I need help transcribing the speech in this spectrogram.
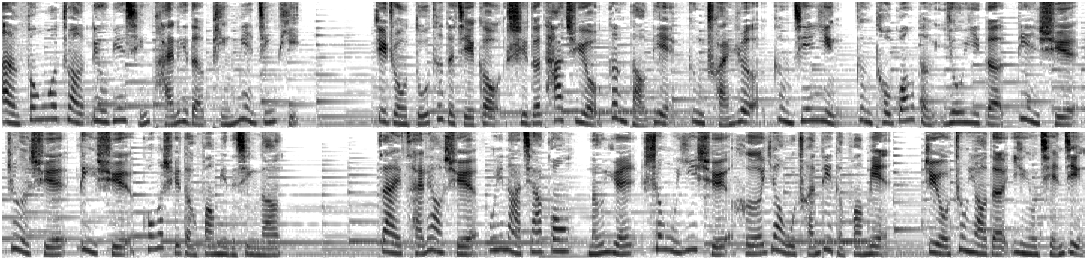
按蜂窝状六边形排列的平面晶体。这种独特的结构使得它具有更导电、更传热、更坚硬、更透光等优异的电学、热学、力学、光学等方面的性能。在材料学、微纳加工、能源、生物医学和药物传递等方面具有重要的应用前景，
